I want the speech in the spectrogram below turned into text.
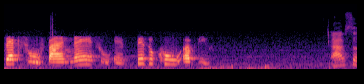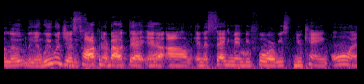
sexual, financial, and physical abuse. Absolutely, and we were just talking about that in a um, in a segment before we you came on,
